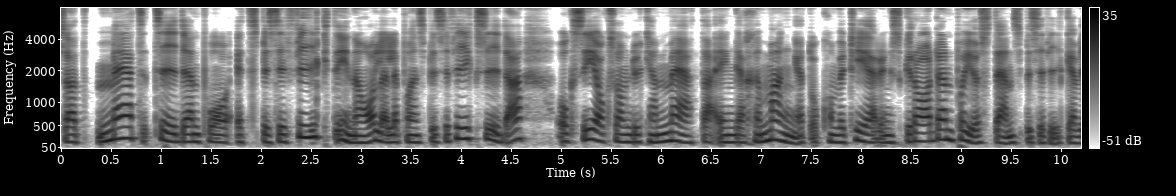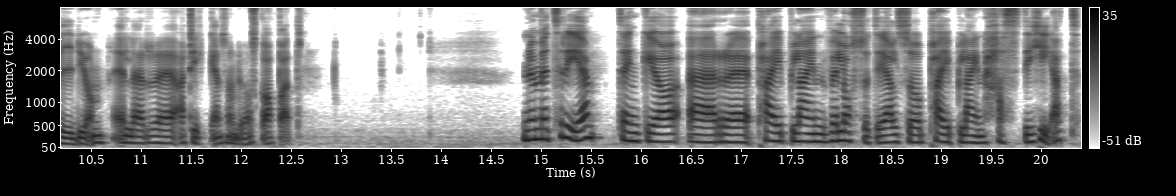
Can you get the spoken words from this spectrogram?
Så att mät tiden på ett specifikt innehåll eller på en specifik sida och se också om du kan mäta engagemanget och konverteringsgraden på just den specifika videon eller eh, artikeln som du har skapat. Nummer tre tänker jag är eh, pipeline velocity, alltså pipeline hastighet.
